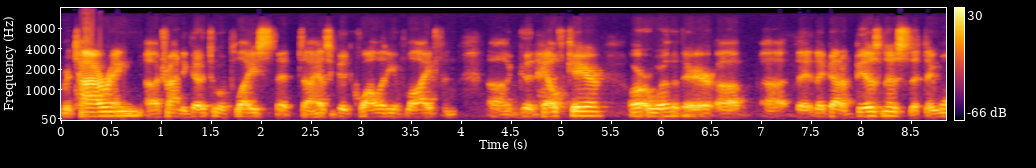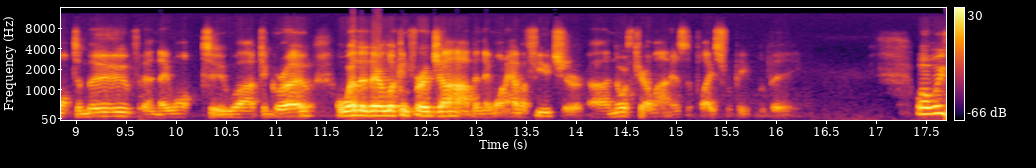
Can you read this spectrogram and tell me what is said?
retiring, uh, trying to go to a place that uh, has a good quality of life and good health care, or, or, whether they're they, have got a business that they want to move and they want to to grow, or whether they're looking for a job and they want to have a future. North Carolina is the place for people to be. Well, we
